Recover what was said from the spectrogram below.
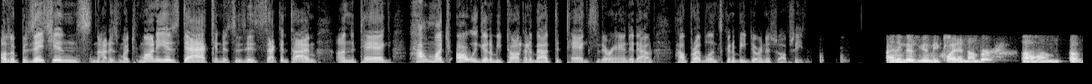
Other positions, not as much money as Dak, and this is his second time on the tag. How much are we going to be talking about the tags that are handed out? How prevalent it's going to be during this offseason? I think there's going to be quite a number um, of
